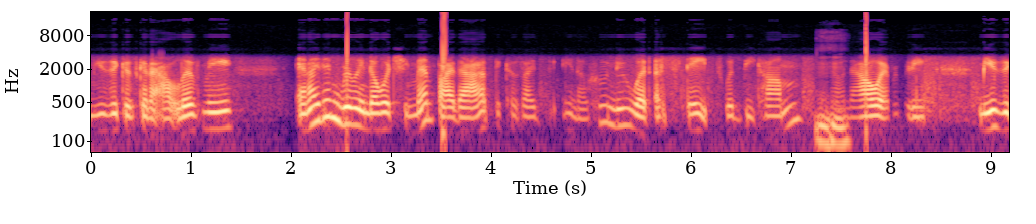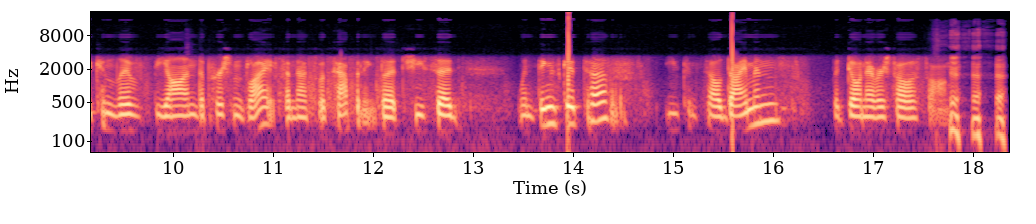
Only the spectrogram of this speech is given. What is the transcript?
music is going to outlive me. And I didn't really know what she meant by that because I, you know, who knew what estates would become? You know, mm-hmm. now everybody music can live beyond the person's life and that's what's happening. But she said when things get tough, you can sell diamonds, but don't ever sell a song.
